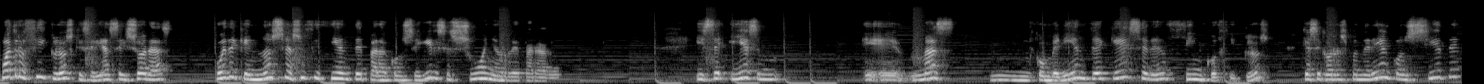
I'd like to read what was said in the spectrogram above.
cuatro ciclos, que serían seis horas, puede que no sea suficiente para conseguir ese sueño reparado. Y, es eh, más mm, conveniente que se den cinco ciclos, que se corresponderían con siete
